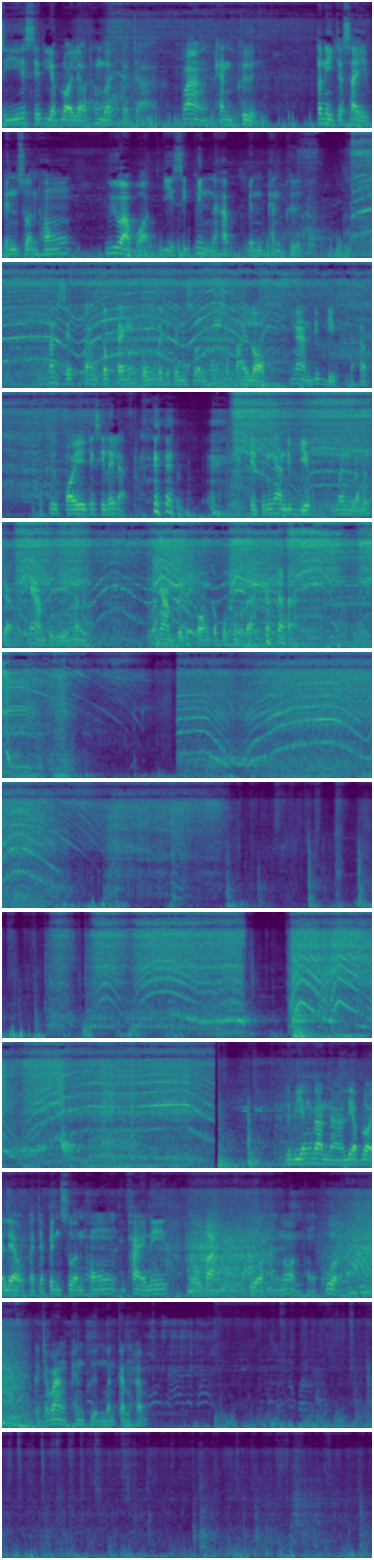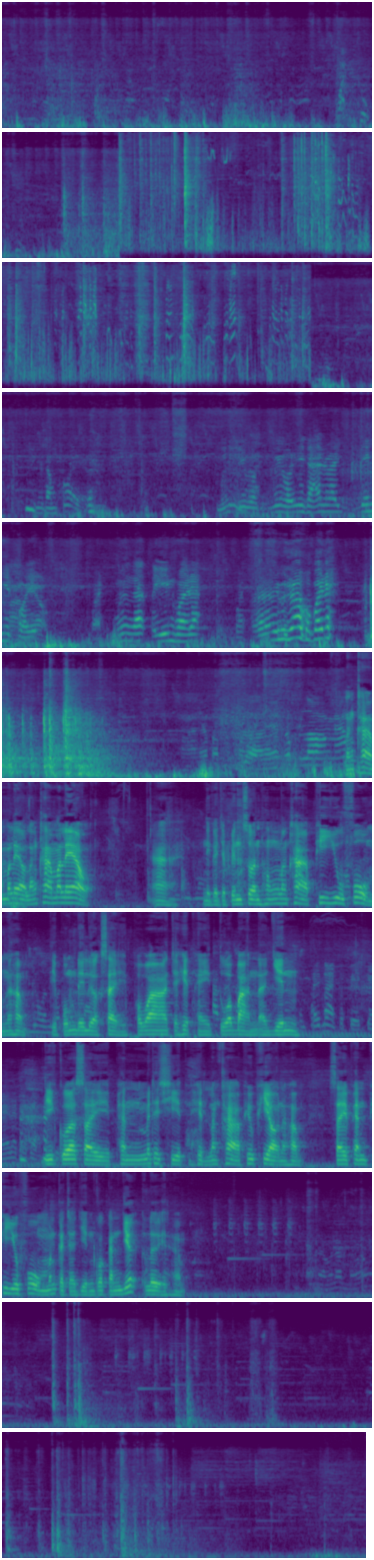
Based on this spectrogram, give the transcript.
สีเสร็จเรียบร้อยแล้วทั้งหมดก็จะว่างแผ่นพื้นตอนนี้จะใส่เป็นส่วนของวิวาบอร์ด 20 มิลนะครับ เป็นแผ่นพื้นคอนเซปต์การตกแต่งของผมก็จะเป็นส่วนของสไตล์หลอกงานดิบๆนะครับ ก็คือปล่อยจังสีเลยแหละเห็นเป็นงานดิบๆมึงแล้วมันจะงามไปเองมันงามตัวจะฟ้องกับโบโหแล้ว บียงด้านหน้าเรียบร้อยแล้ว ก็จะเป็นส่วนของภายในโต๊ะบังตัวของนอนของขั้วก็จะว่างแผ่นผืนเหมือนกันครับ จะทำก้อยมึงวิววิวอีสานไป จะเฮ็ดข่อยมึงอะตีนข่อยละเอ้ยมึงเอาข้าไปเด้หลังคามาแล้วหลังคามาแล้ว อ่า นี่ก็จะเป็นส่วนของหลังคา PU foam นะครับ ที่ผมได้เลือกใส่ เพราะว่าจะเฮ็ดให้ตัวบ้านนะเย็น ดีกว่าใส่แผ่นเมทัลชีตเห็ดหลังคาเพียวๆนะครับ ใส่แผ่น PU foam มันก็จะเย็นกว่ากันเยอะเลยนะครับ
